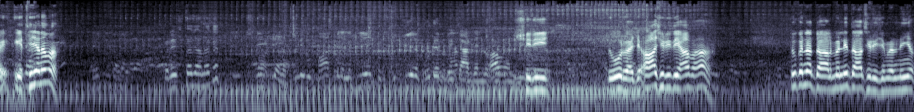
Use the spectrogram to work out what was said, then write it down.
ਇਹ ਇੱਥੇ ਜਾਣਾ ਵਾ? ਕ੍ਰਿਸ਼ਕਾ ਜਾਣਾ ਕਿ ਸ਼੍ਰੀ ਪਿਓਰ ਵੈਜ ਆ ਸ਼੍ਰੀ ਦੇ ਆ ਵਾ। ਤੂੰ ਕਹਿੰਦਾ ਦਾਲ ਮਿਲਣੀ, ਦਾਲ ਸ਼੍ਰੀ ਚ ਮਿਲਣੀ ਆ।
